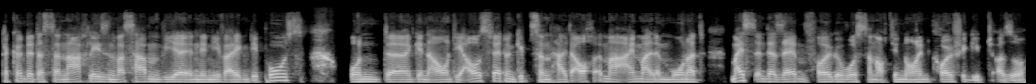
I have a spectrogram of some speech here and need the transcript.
Da könnt ihr das dann nachlesen, was haben wir in den jeweiligen Depots. Und äh, genau, und die Auswertung gibt's dann halt auch immer einmal im Monat, meist in derselben Folge, wo es dann auch die neuen Käufe gibt. Also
